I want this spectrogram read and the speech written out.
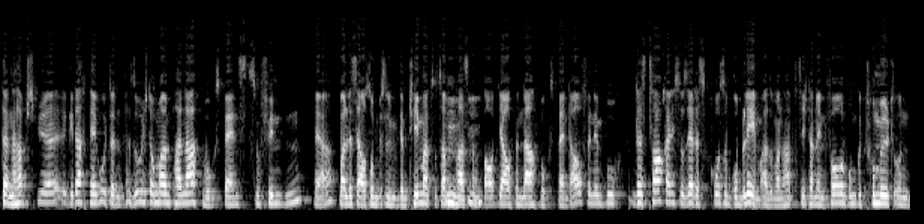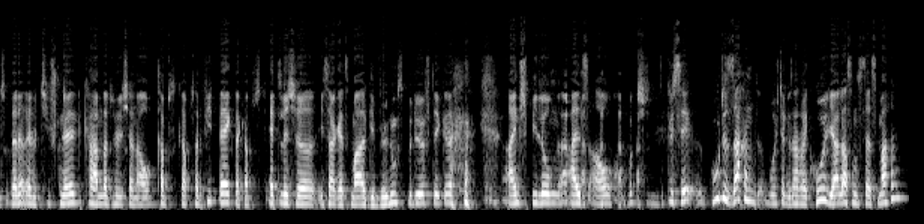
Dann habe ich mir gedacht, na gut, dann versuche ich doch mal ein paar Nachwuchsbands zu finden, ja, weil das ja auch so ein bisschen mit dem Thema zusammenpasst. Mhm. Man baut ja auch eine Nachwuchsband auf in dem Buch. Das war auch gar nicht so sehr das große Problem. Also man hat sich dann in den Foren rumgetummelt und relativ schnell kam natürlich dann auch, gab es dann Feedback, da gab es etliche, ich sage jetzt mal, gewöhnungsbedürftige Einspielungen, als auch wirklich, wirklich sehr gute Sachen, wo ich dann gesagt habe, cool, ja, lass uns das machen.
